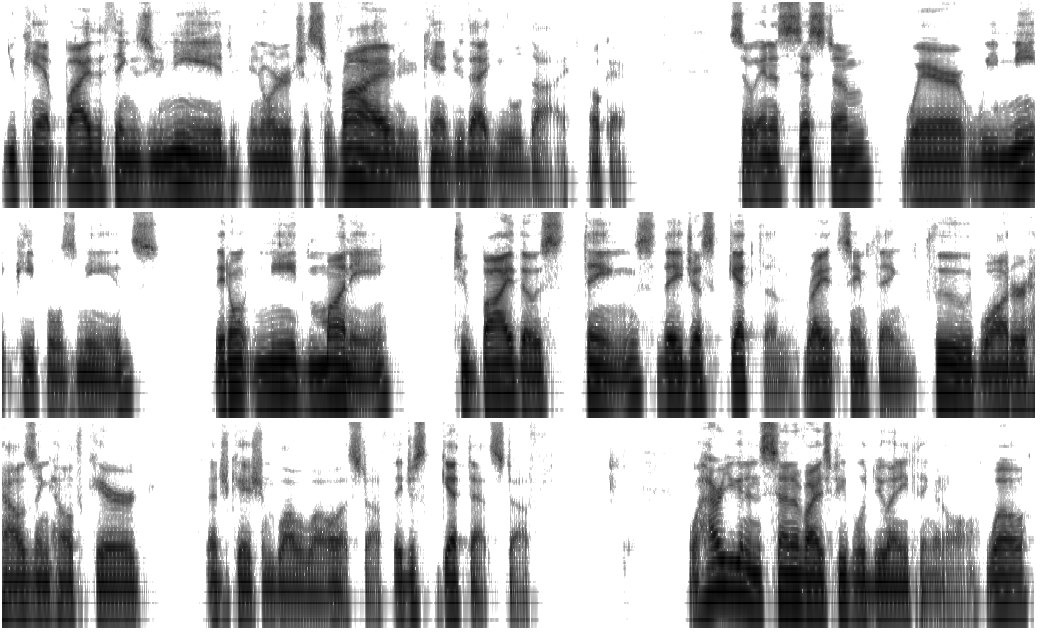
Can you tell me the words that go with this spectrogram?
you can't buy the things you need in order to survive. And if you can't do that, you will die. Okay. So in a system where we meet people's needs, they don't need money to buy those things. They just get them, right? Same thing food, water, housing, healthcare, education, blah, blah, blah, all that stuff. They just get that stuff. Well, how are you going to incentivize people to do anything at all? Well,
